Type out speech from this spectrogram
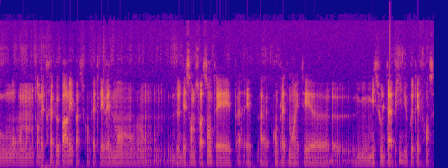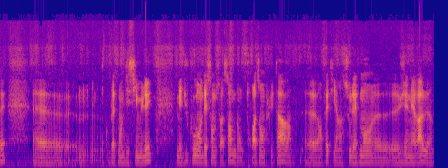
on en entendait très peu parler parce qu'en fait l'événement de décembre 60 est, a complètement été mis sous le tapis du côté français, complètement dissimulé. Mais du coup, en décembre 60, donc trois ans plus tard, en fait, il y a un soulèvement général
